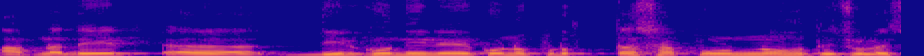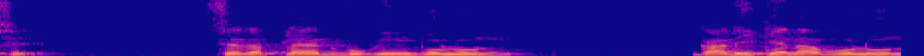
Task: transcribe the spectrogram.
আপনাদের দীর্ঘদিনের কোনো প্রত্যাশা পূর্ণ হতে চলেছে? সেটা ফ্ল্যাট বুকিং বলুন, গাড়ি কেনা বলুন,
